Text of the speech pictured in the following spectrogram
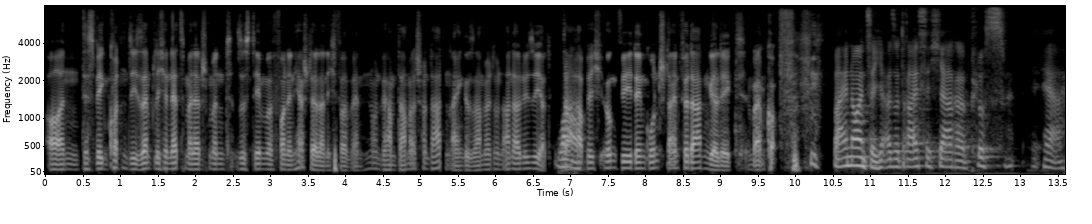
und deswegen konnten sie sämtliche Netzmanagement-Systeme von den Herstellern nicht verwenden und wir haben damals schon Daten eingesammelt und analysiert. Wow. Da habe ich irgendwie den Grundstein für Daten gelegt in meinem Kopf. 92, also 30 Jahre plus ja,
